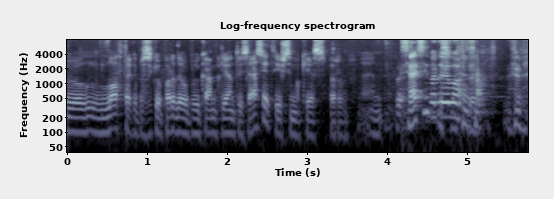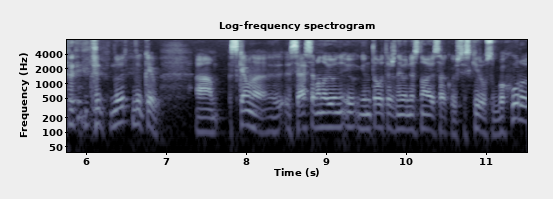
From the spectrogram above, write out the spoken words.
loftą, kaip ir sakiau, pardaviau puikiam klientui sesiai, tai išsimokės per... Sesiai pardavė loftą. nu, nu, kaip, um, skambina sesė, mano gintautė, žinai, jaunesnoji, sako, išsiskyriau su Bahūru,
